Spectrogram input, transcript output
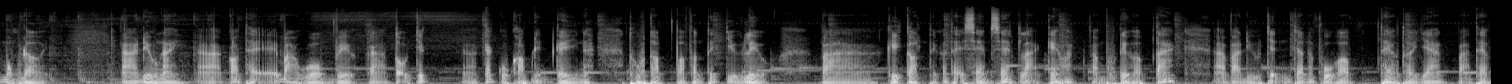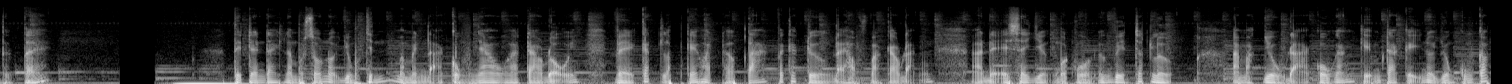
mong đợi. À, điều này à, có thể bao gồm việc à, tổ chức à, các cuộc họp định kỳ này thu thập và phân tích dữ liệu. Và khi cần thì có thể xem xét lại kế hoạch và mục tiêu hợp tác à, và điều chỉnh cho nó phù hợp theo thời gian và theo thực tế. Thì trên đây là một số nội dung chính mà mình đã cùng nhau à, trao đổi về cách lập kế hoạch hợp tác với các trường đại học và cao đẳng à, để xây dựng một nguồn ứng viên chất lượng à, mặc dù đã cố gắng kiểm tra kỹ nội dung cung cấp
